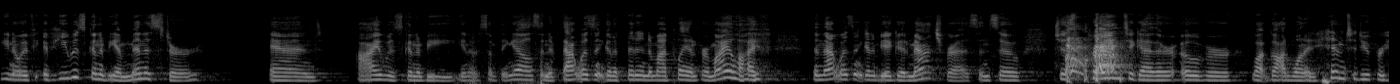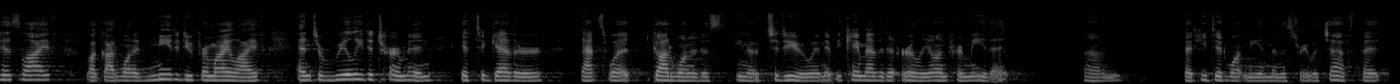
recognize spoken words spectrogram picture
you know, if, if he was going to be a minister and I was going to be, you know, something else, and if that wasn't going to fit into my plan for my life, then that wasn't going to be a good match for us. And so just praying together over what God wanted him to do for his life, what God wanted me to do for my life, and to really determine if together that's what God wanted us, you know, to do. And it became evident early on for me that um, that he did want me in ministry with Jeff, but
